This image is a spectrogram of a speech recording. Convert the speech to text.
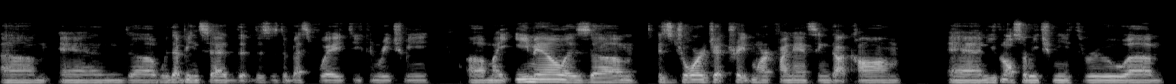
Um, and uh, with that being said, th- this is the best way you can reach me. Uh, my email is um, is george at trademarkfinancing.com. And you can also reach me through um,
